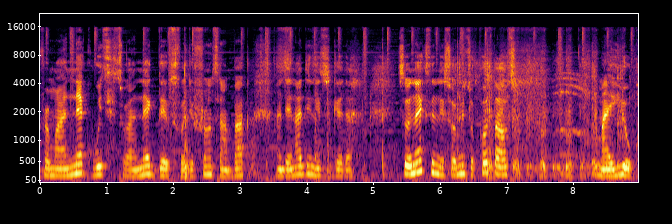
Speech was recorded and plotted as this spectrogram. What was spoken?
from our neck width to our neck depth for the front and back and then adding it together. So next thing is for me to cut out my yoke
